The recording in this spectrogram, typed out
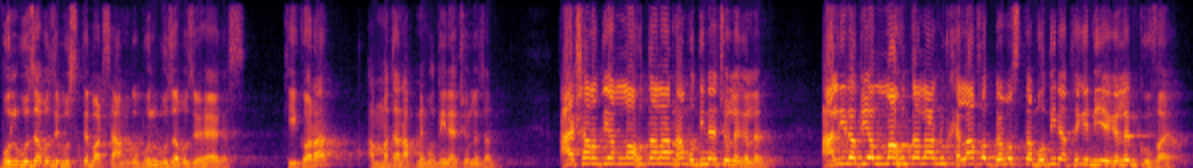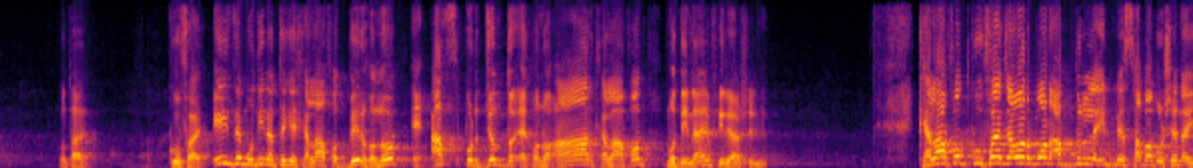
ভুল বুঝাবুঝি বুঝতে পারছে, আমগো ভুল বুঝাবুঝি হয়ে গেছে। কি করা? আম্মা যান আপনি মদিনায় চলে যান। আয়সা রদি আল্লাহ তালা মদিনায় চলে গেলেন। আলী রাদি আল্লাহ তালু খেলাফত ব্যবস্থা মদিনা থেকে নিয়ে গেলেন কুফায়। কোথায়? কুফায়। এই যে মদিনা থেকে খেলাফত বের হলো, এ আজ পর্যন্ত এখনও আর খেলাফত মদিনায় ফিরে আসেনি। খেলাফত কুফায় যাওয়ার পর আবদুল্লাহ ইবনে সাবা বসে নাই,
